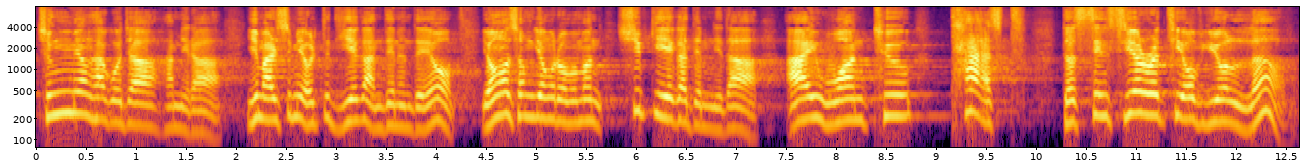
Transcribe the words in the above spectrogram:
증명하고자 함이라. 이 말씀이 얼뜻 이해가 안 되는데요. 영어 성경으로 보면 쉽게 이해가 됩니다. I want to test the sincerity of your love.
